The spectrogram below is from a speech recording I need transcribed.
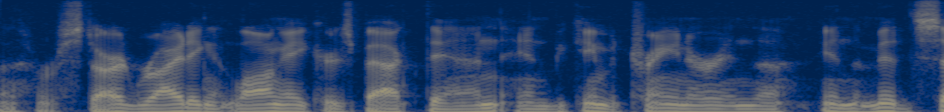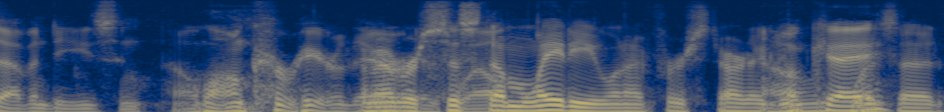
Uh, started riding at Long Acres back then, and became a trainer in the in the mid 70s, and a long career there. I remember as well. System Lady when I first started. Okay. It was a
